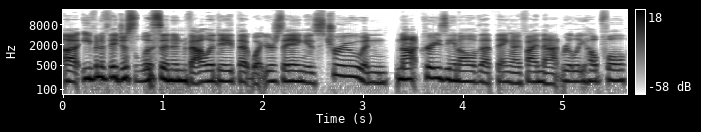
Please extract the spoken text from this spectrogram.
uh, even if they just listen and validate that what you're saying is true and not crazy and all of that thing, I find that really helpful.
